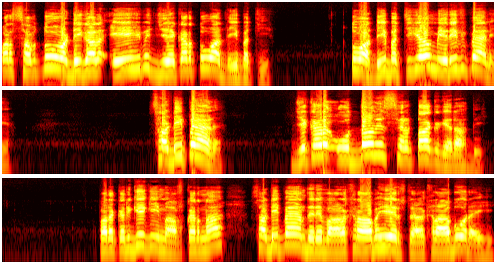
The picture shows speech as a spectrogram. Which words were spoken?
ਪਰ ਸਭ ਤੋਂ ਵੱਡੀ ਗੱਲ ਇਹ ਸੀ ਵੀ ਜੇਕਰ ਤੁਹਾਡੀ ਬੱਚੀ ਤੁਹਾਡੀ ਬੱਚੀ ਆ, ਉਹ ਮੇਰੀ ਵੀ ਭੈਣ ਆ। ਸਾਡੀ ਭੈਣ, ਜੇਕਰ ਉਦਾਂ ਵੀ ਸਿਰ ਢੱਕ ਕੇ ਰੱਖਦੀ, ਪਰ ਕਰੀਏ ਕੀ ਮਾਫ ਕਰਨਾ, ਸਾਡੀ ਭੈਣ ਦੇ ਵਾਲ ਖਰਾਬ ਹੇਅਰ ਸਟਾਈਲ ਖਰਾਬ ਹੋ ਰਹੇ ਸੀ।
